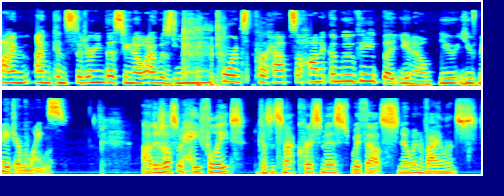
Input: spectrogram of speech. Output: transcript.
I'm i'm considering this you know i was leaning towards perhaps a hanukkah movie but you know you you've made your Ooh. points uh, there's also Hateful Eight because it's not Christmas without snow and violence.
